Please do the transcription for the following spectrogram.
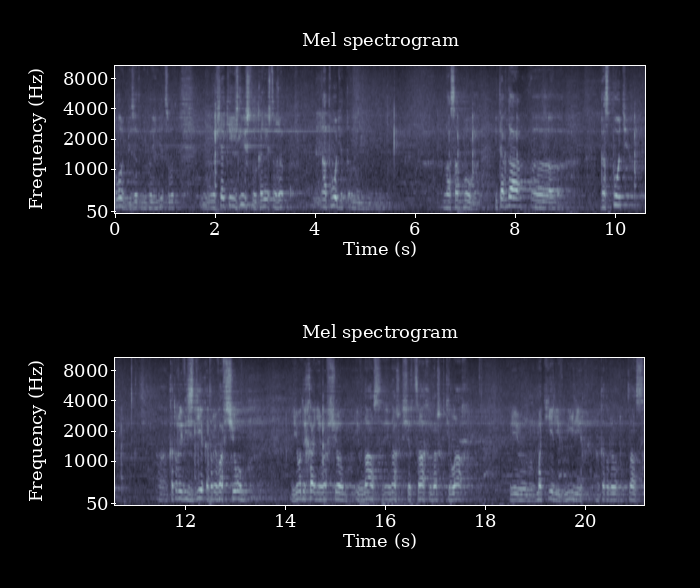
плоть, без этого никуда не деться. Вот, всякие излишества, конечно же, отводят нас от Бога. И тогда э, Господь, э, который везде, который во всем, Его дыхание во всем, и в нас, и в наших сердцах, и в наших телах, и в материи, в мире, который вокруг нас,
